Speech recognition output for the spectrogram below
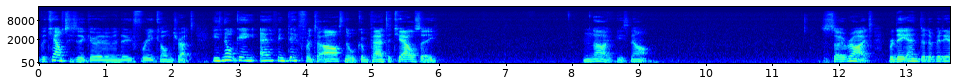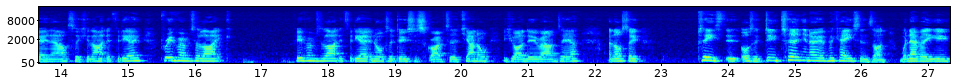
The Chelsea's are giving him a new free contract. He's not getting anything different at Arsenal compared to Chelsea. No, he's not. So right, we're at the end of the video now. So if you like the video, please remember to like, please remember to like the video and also do subscribe to the channel if you are new around here. And also, please uh, also do turn your notifications on whenever you,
